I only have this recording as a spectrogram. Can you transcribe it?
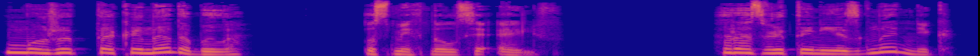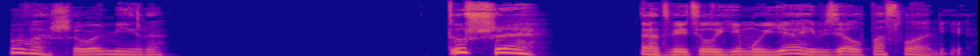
«Может, так и надо было?» — усмехнулся эльф. «Разве ты не изгнанник вашего мира?» «Туше», — ответил ему я и взял послание,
